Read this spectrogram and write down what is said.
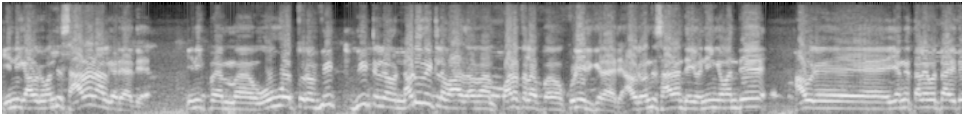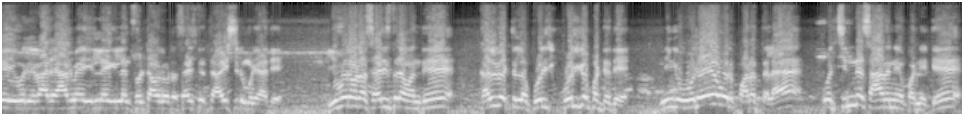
இன்னைக்கு அவர் வந்து சாதாரண நாள் கிடையாது. இன்னைக்கு இப்ப ம- ஒவ்வொருத்தரும் வீட் வீட்டுல நடு வீட்டுல வா- படத்துல குடியிருக்கிறாரு. அவர் வந்து சாதாரண தெய்வம். நீங்க வந்து அவரு எங்க தலைவர் தான் இது இவர் வேற யாருமே இல்லை இல்லைன்னு சொல்லிட்டு அவரோட சரித்திரத்தை அழிச்சிட முடியாது. இவரோட சரித்திரம் வந்து கல்வெட்டுல பொறி பொறிக்கப்பட்டது நீங்க ஒரே ஒரு படத்துல ஒரு சின்ன சாதனையை பண்ணிட்டு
